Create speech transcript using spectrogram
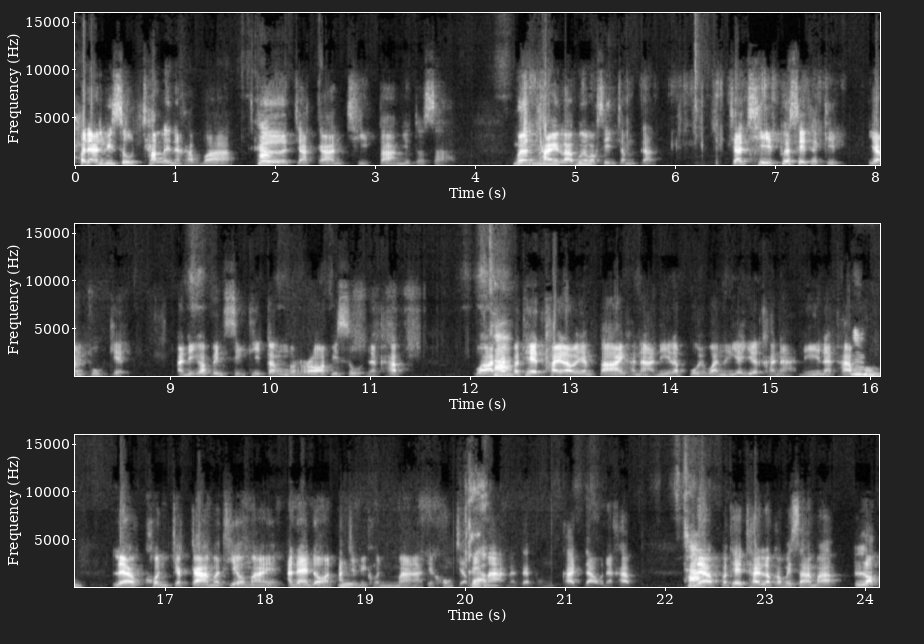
เพราะฉะนั้นพิสูจน์ชัดเลยนะครับว่าค่ะเกิดจากการฉีดตามยุทธศาสตร์ เมืองไทยเราเมื่อวัคซีนจำกัด จะฉีดเพื่อเศรษฐกิจอย่างภูเก็ต อันนี้ก็เป็นสิ่งที่ต้องรอพิสูจน์นะครับ ว่าถ้าประเทศไทยเรายังตายขนาดนี้แล้วป่วยวันหนึ่งเยอะๆขนาดนี้นะครับอืมแล้วคนจะกล้ามาเที่ยวไหมอันแน่นอนอาจจะอืมมีคนมาแต่คงจะไม่ครับมากนะแต่ผมคาดเดานะครับค่ะ แล้วประเทศไทยเราก็ไม่สามารถล็อก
